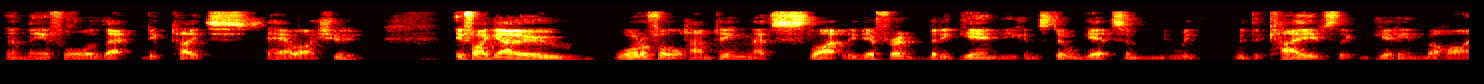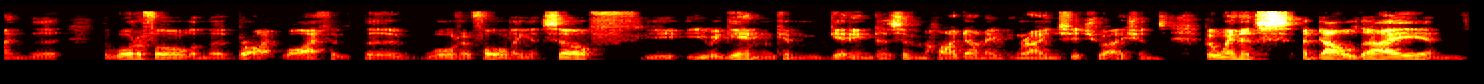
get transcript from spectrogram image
and therefore that dictates how I shoot. If I go waterfall hunting, that's slightly different. But again, you can still get some with with the caves that get in behind the, the waterfall and the bright white of the water falling itself, you, you again can get into some high dynamic range situations. But when it's a dull day and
